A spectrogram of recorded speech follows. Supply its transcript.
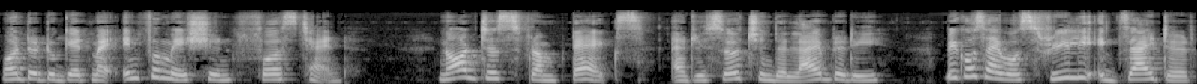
wanted to get my information firsthand not just from texts and research in the library, because I was really excited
